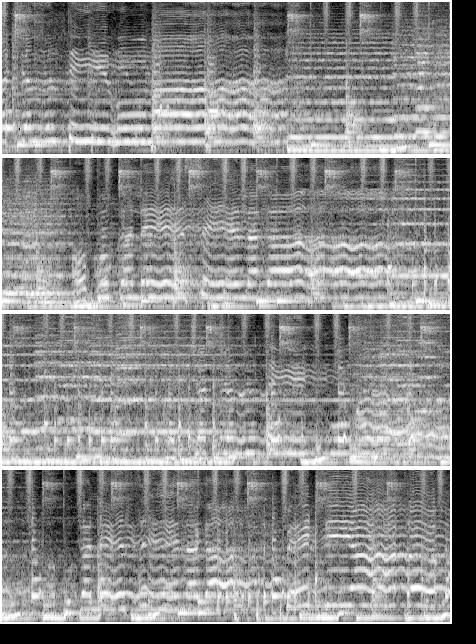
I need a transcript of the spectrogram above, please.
चलती हूँ माँ। गले से लगा। अच्छा चलती हूँ माँ। अब गले से लगा। बेटियाँ तो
